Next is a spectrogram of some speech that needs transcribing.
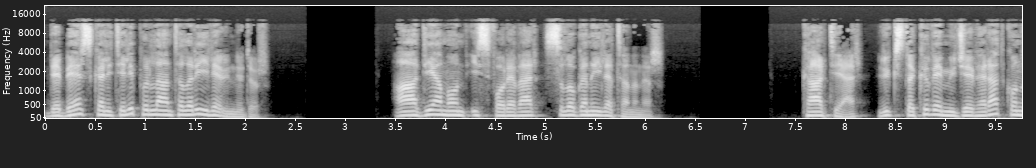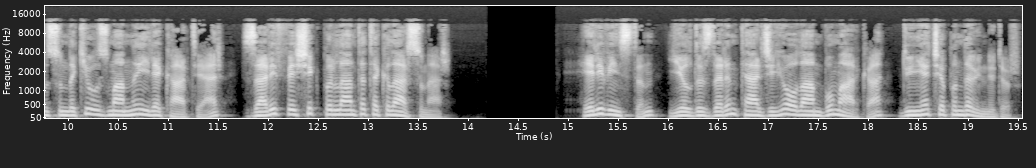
De Beers kaliteli pırlantaları ile ünlüdür. A Diamond is Forever sloganıyla tanınır. Cartier, lüks takı ve mücevherat konusundaki uzmanlığı ile Cartier, zarif ve şık pırlanta takılar sunar. Harry Winston, yıldızların tercihi olan bu marka, dünya çapında ünlüdür.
